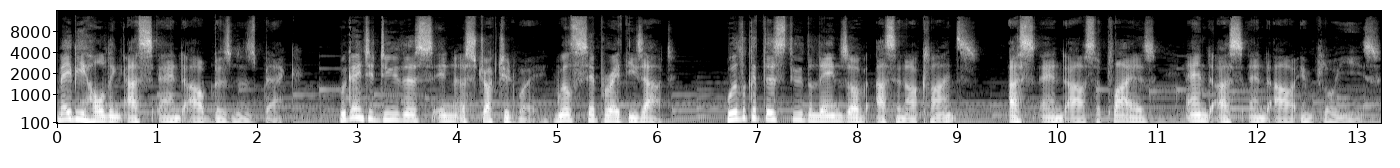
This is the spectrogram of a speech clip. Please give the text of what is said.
may be holding us and our business back. We're going to do this in a structured way. We'll separate these out. We'll look at this through the lens of us and our clients, us and our suppliers, and us and our employees.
